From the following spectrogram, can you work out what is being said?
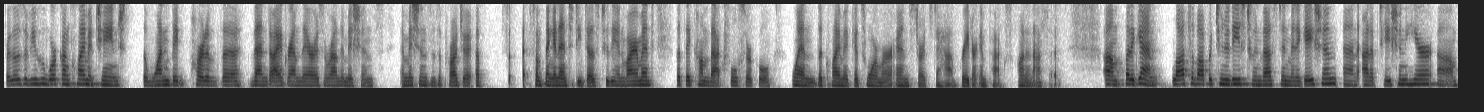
for those of you who work on climate change, the one big part of the Venn diagram there is around emissions. Emissions is a project, a something an entity does to the environment, but they come back full circle when the climate gets warmer and starts to have greater impacts on an asset. Um, but again, lots of opportunities to invest in mitigation and adaptation here. Um,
